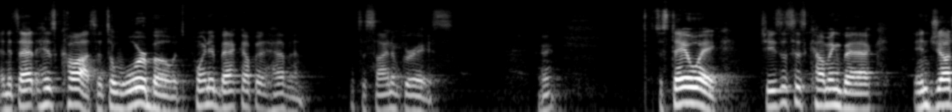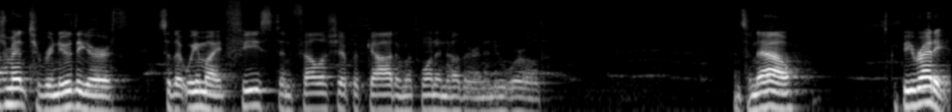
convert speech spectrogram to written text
And it's at his cost. It's a war bow. It's pointed back up at heaven. It's a sign of grace. Right? So stay awake. Jesus is coming back in judgment to renew the earth so that we might feast and fellowship with God and with one another in a new world. And so now, be ready.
